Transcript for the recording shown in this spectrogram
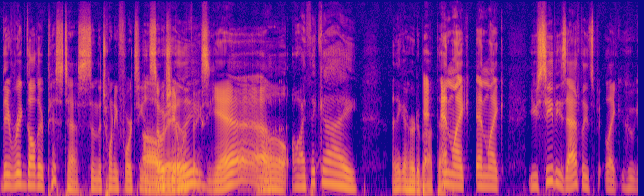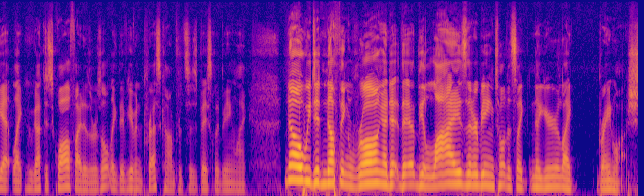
they rigged all their piss tests in the 2014 Oh, Sochi really? Olympics. Yeah. oh, oh, I think I, I think I heard about that. And like and like you see these athletes like who get like who got disqualified as a result. Like they've given press conferences basically being like, "No, we did nothing wrong. I did the, the lies that are being told." It's like, no, you're like brainwashed.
